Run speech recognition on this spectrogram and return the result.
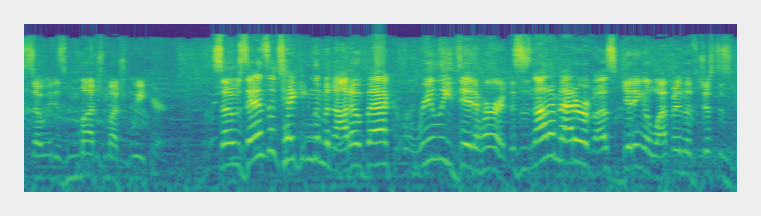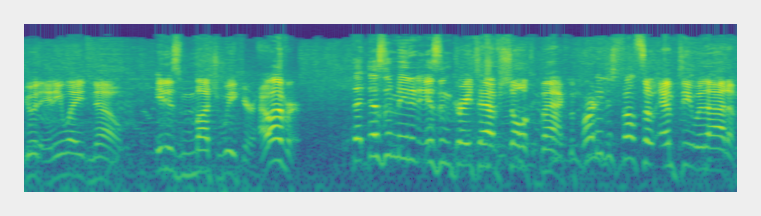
so it is much, much weaker. So Zanza taking the Monado back really did hurt. This is not a matter of us getting a weapon that's just as good anyway, no. It is much weaker. However, that doesn't mean it isn't great to have Shulk back. The party just felt so empty without him.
